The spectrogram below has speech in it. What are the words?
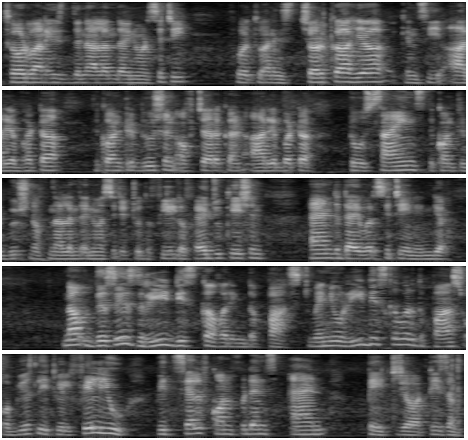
The third one is the Nalanda University. Fourth one is Charaka here. You can see Aryabhatta, the contribution of Charaka and Aryabhatta to science, the contribution of Nalanda University to the field of education and the diversity in India. Now, this is rediscovering the past. When you rediscover the past, obviously it will fill you with self confidence and patriotism.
